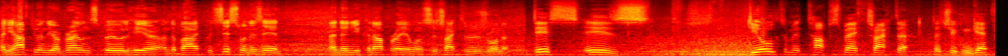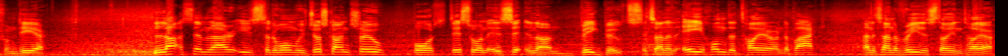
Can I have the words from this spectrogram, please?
and you have to under your brown spool here on the back, which this one is in and then you can operate it once the tractor is running. This is the ultimate top spec tractor that you can get from Deere. A lot of similarities to the one we've just gone through, but this one is sitting on big boots. It's on an 800 tyre on the back and it's on a Vredestein tyre.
